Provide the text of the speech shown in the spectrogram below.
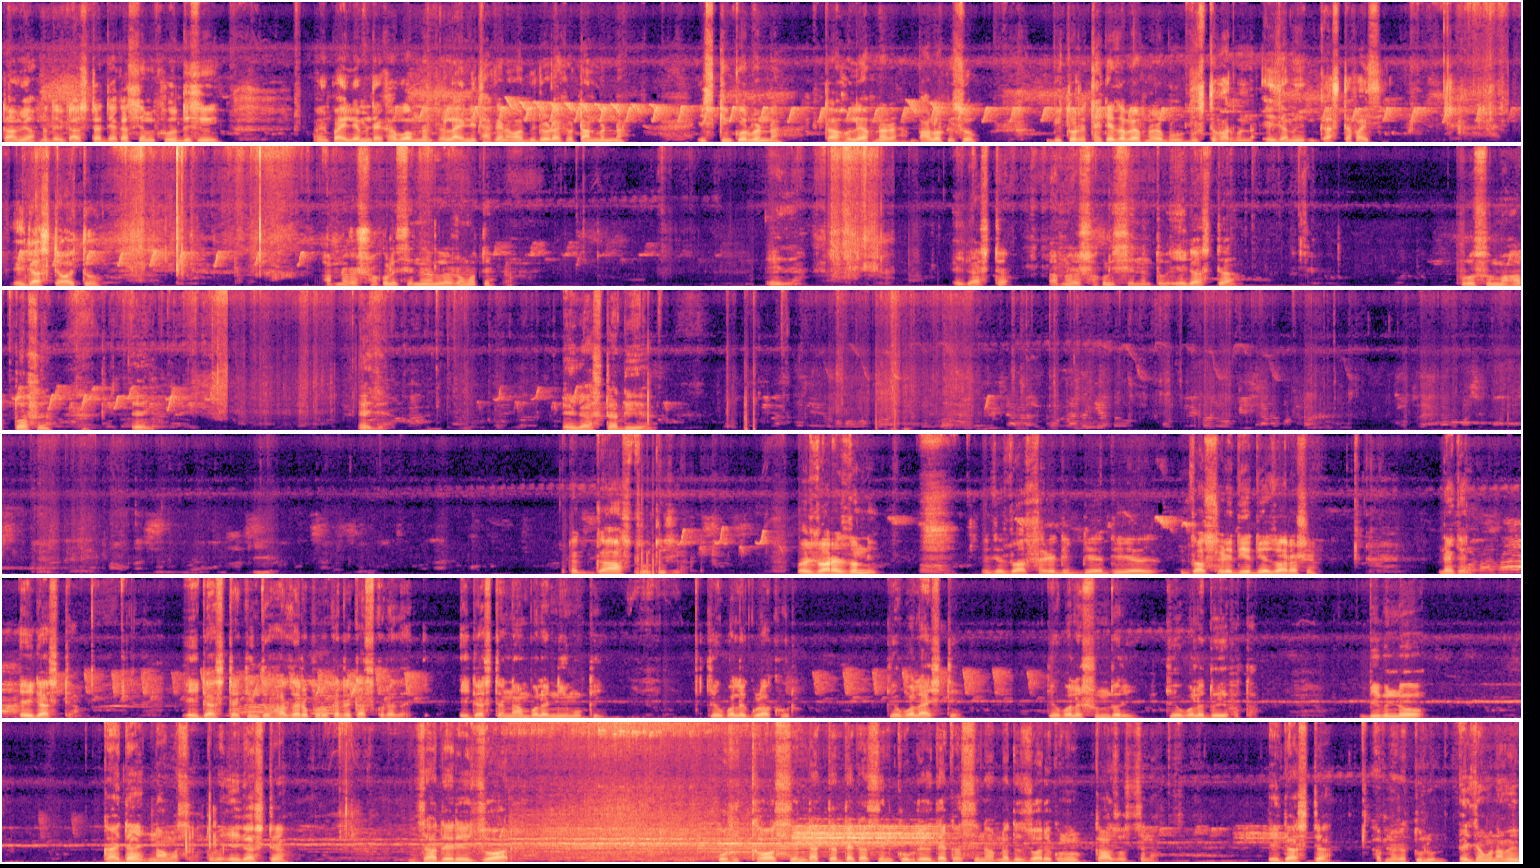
তা আমি আপনাদের গাছটা দেখাচ্ছি, আমি খুঁজ দিছি। আমি পাইলে আমি দেখাবো আপনারা লাইনে থাকেন, আমার ভিডিওটা কেউ টানবেন না, স্কিন করবেন না। তাহলে আপনারা ভালো কিছু ভিতরে থেকে যাবে, আপনারা বুঝতে পারবেন না। এই যে আমি গাছটা পাইছি। এই গাছটা হয়তো আপনারা সকলে চেনেন আল্লাহর রহমতে। এই যে, এই গাছটা আপনারা সকলেই চেনেন। তবে এই গাছটা প্রচুর মাহাত্ম আছে। এই এই যে, এই গাছটা দিয়ে একটা গাছ তুলতেছি। ওই জ্বরের জন্যে। এই যে জ্বর ছেড়ে দিক দিয়ে দিয়ে জ্বর ছেড়ে দিয়ে দিয়ে জ্বর আসে। দেখেন, এই গাছটা। এই গাছটা কিন্তু হাজারো প্রকারের কাজ করা যায়। এই গাছটার নাম বলে নিমুখী কেউ বলে গুড়াখুর, কেউ বলে আষ্টে কেউ বলে সুন্দরী, কেউ বলে দই পাতা বিভিন্ন কায়দায় নাম আছে। তবে এই গাছটা যাদের এই জ্বর ওষুধ খাওয়াচ্ছেন, ডাক্তার দেখাচ্ছেন, কুবরে দেখাচ্ছেন, আপনাদের জ্বরে কোনো কাজ হচ্ছে না। এই গাছটা আপনারা তুলুন। এই যেমন আমি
